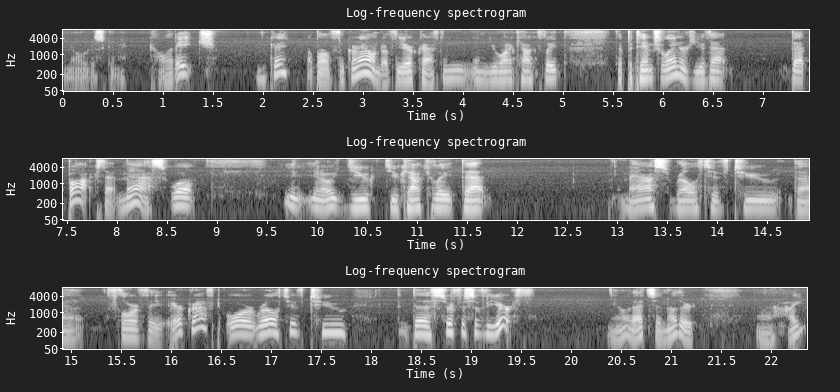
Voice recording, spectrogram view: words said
you know, we're just going to call it h, okay, above the ground of the aircraft. And, and you want to calculate the potential energy of that, that box, that mass. Well, you, you know, you, you calculate that mass relative to the floor of the aircraft or relative to the surface of the earth. You know, that's another uh, height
